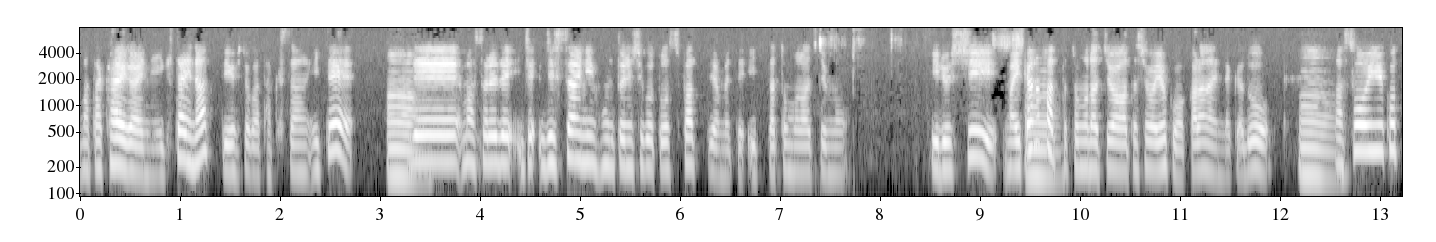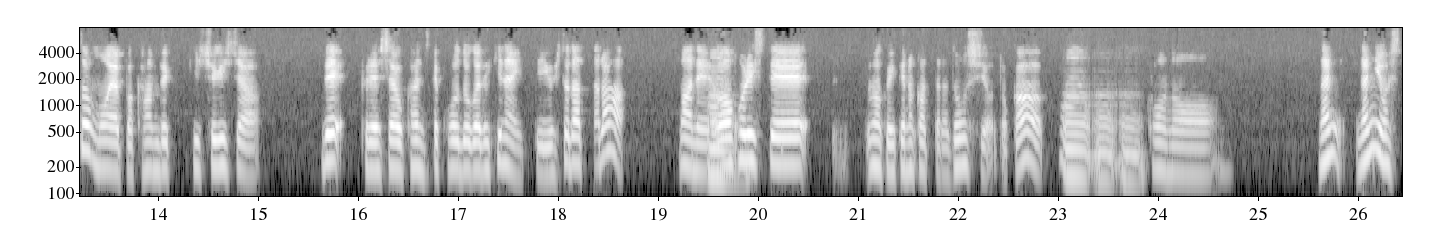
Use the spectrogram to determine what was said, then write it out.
また海外に行きたいなっていう人がたくさんいて、うん、で、まあ、それでじ実際に本当に仕事をスパッと辞めて行った友達もいるし、まあ、行かなかった友達は私はよくわからないんだけど、うん。まあ、そういうこともやっぱ完璧主義者でプレッシャーを感じて行動ができないっていう人だったら、まあね、うんワーホリしてうまくいけなかったらどうしようとか、うんうんうん。この、何、何をし、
